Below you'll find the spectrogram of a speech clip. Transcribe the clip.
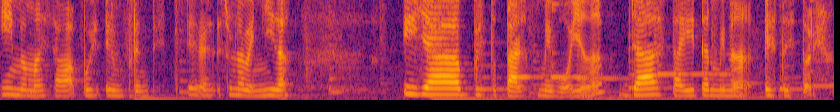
Y mi mamá estaba pues enfrente. Era, es una avenida. Y ya, pues total, me voy, ¿no? Ya hasta ahí termina esta historia.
